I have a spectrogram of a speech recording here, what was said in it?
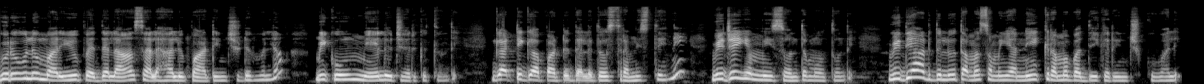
గురువులు మరియు పెద్దల సలహాలు పాటించడం వల్ల మీకు మేలు జరుగుతుంది. గట్టిగా పట్టుదలతో శ్రమిస్తేనే విజయం మీ సొంతమవుతుంది. విద్యార్థులు తమ సమయాన్ని క్రమబద్ధీకరించుకోవాలి.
